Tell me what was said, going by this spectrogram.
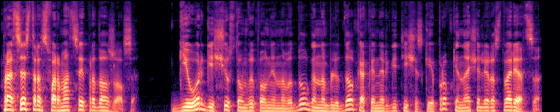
процесс трансформации продолжался. Георгий с чувством выполненного долга наблюдал, как энергетические пробки начали растворяться,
